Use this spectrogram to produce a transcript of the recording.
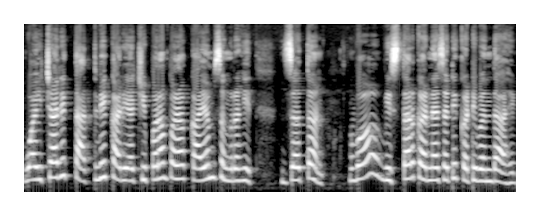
वैचारिक तात्विक कार्याची परंपरा कायम संग्रहित जतन व विस्तार करण्यासाठी कटिबद्ध आहे.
